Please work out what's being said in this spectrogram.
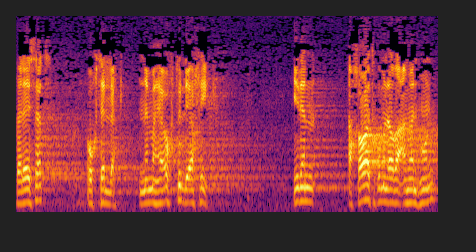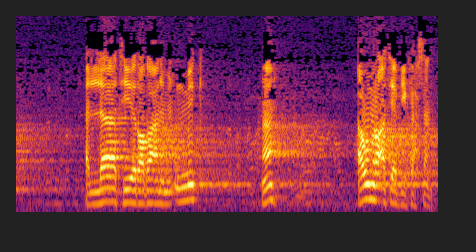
فليست أختا لك إنما هي أخت لأخيك. إذن أخواتكم من رضع من هن؟ اللاتي رضعن من أمك ها؟ أو امرأة أبيك أحسن.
